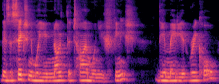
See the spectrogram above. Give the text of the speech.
there's a section where you note the time when you finish the immediate recall,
